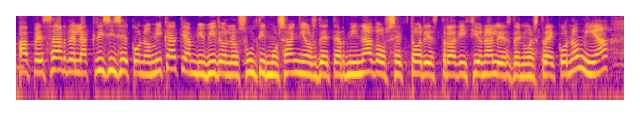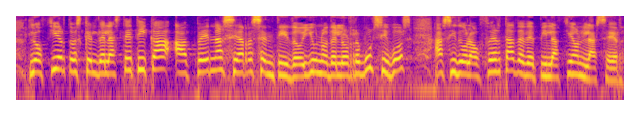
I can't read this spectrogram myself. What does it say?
A pesar de la crisis económica que han vivido en los últimos años determinados sectores tradicionales de nuestra economía, lo cierto es que el de la estética apenas se ha resentido y uno de los revulsivos ha sido la oferta de depilación láser.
